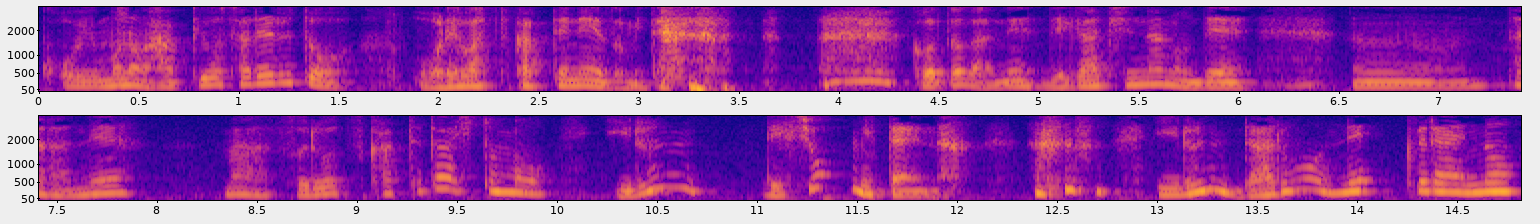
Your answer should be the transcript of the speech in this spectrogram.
こういうものが発表されると、俺は使ってねえぞみたいな ことがね、出がちなので、うん、ただね、まあ、それを使ってた人もいるんでしょみたいな。いるんだろうねくらいの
